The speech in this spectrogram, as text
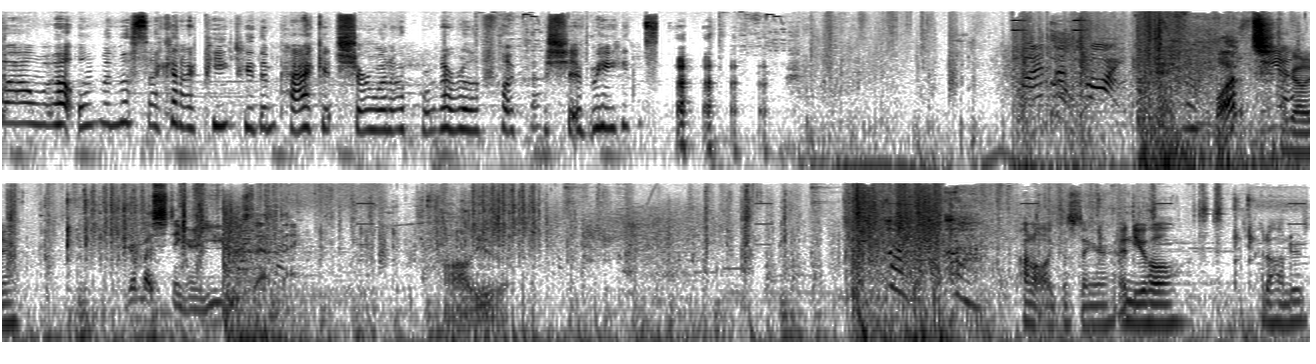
wow, when the the second I peeked you, then packet sure went up, whatever the fuck that shit means. What? I got him. You're my stinger. You use that thing. I'll use it. I don't like the stinger. And you haul at 100.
